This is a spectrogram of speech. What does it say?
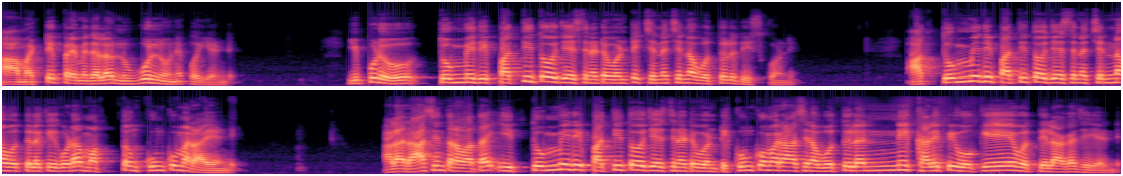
ఆ మట్టి ప్రమిదలో నువ్వుల నూనె పొయ్యండి ఇప్పుడు తొమ్మిది పత్తితో చేసినటువంటి చిన్న చిన్న ఒత్తులు తీసుకోండి. ఆ తొమ్మిది పత్తితో చేసిన చిన్న ఒత్తులకి కూడా మొత్తం కుంకుమ రాయండి. అలా రాసిన తర్వాత ఈ తొమ్మిది పత్తితో చేసినటువంటి కుంకుమ రాసిన ఒత్తులన్నీ కలిపి ఒకే ఒత్తిలాగా చేయండి.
